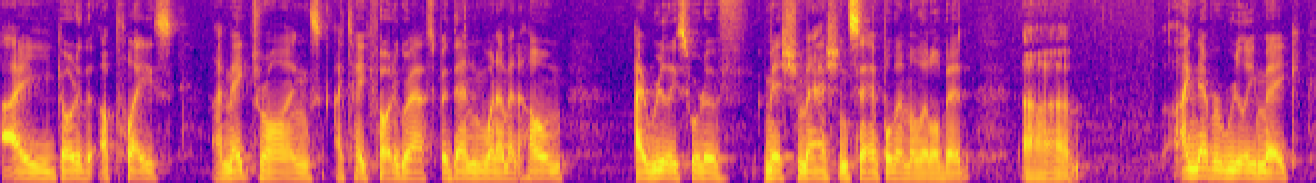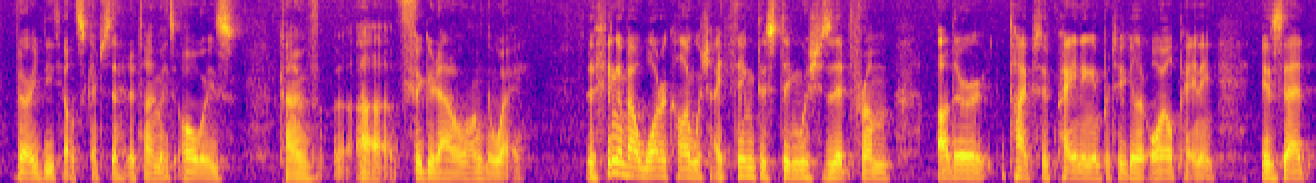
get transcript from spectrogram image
I go to the, a place, I make drawings, I take photographs, but then when I'm at home, I really sort of mishmash and sample them a little bit. Uh, I never really make very detailed sketches ahead of time. It's always kind of uh, figured out along the way. The thing about watercolor which I think distinguishes it from other types of painting, in particular oil painting, is that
